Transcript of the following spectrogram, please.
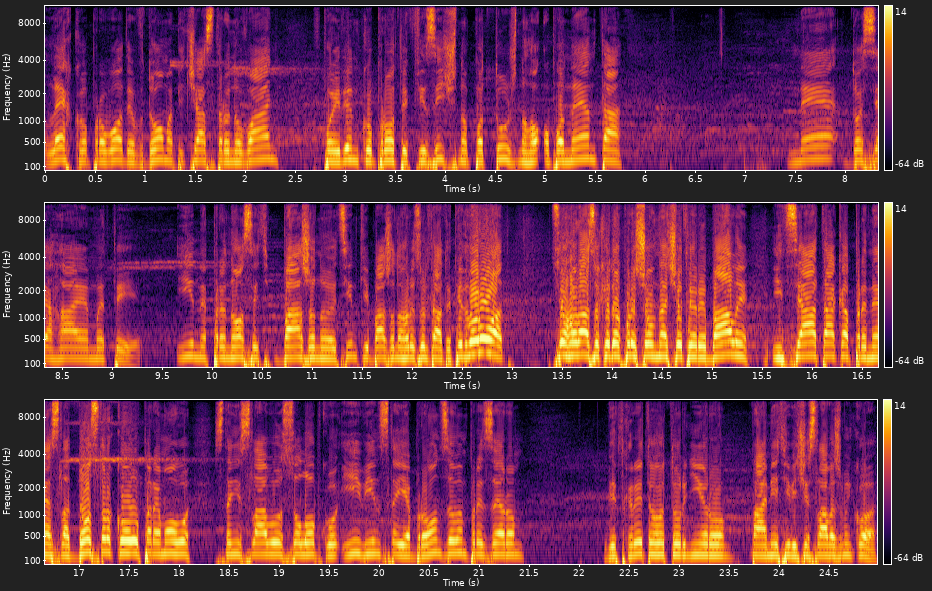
легко проводив вдома під час тренувань, в поєдинку проти фізично потужного опонента не досягає мети і не приносить бажаної оцінки, бажаного результату. Підворот! Цього разу кидок пройшов на 4 бали, і ця атака принесла дострокову перемогу Станіславу Солобку. І він стає бронзовим призером відкритого турніру пам'яті В'ячеслава Жменько.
